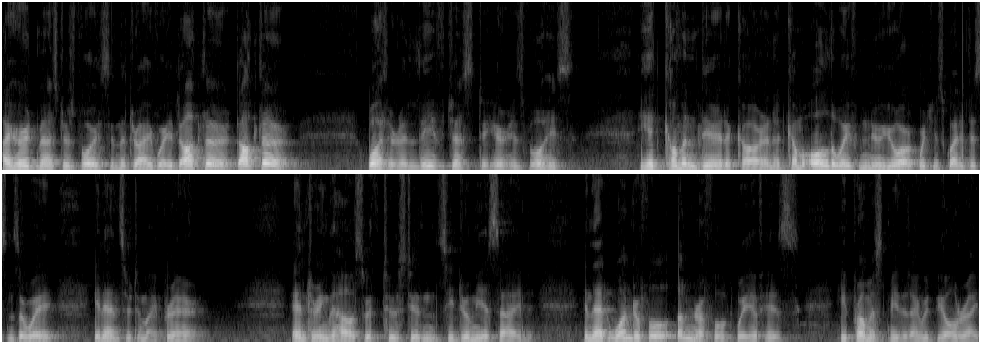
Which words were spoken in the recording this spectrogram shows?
I heard Master's voice in the driveway Doctor, doctor! What a relief just to hear his voice. He had commandeered a car and had come all the way from New York, which is quite a distance away, in answer to my prayer. Entering the house with two students, he drew me aside. In that wonderful, unruffled way of his, he promised me that I would be all right.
